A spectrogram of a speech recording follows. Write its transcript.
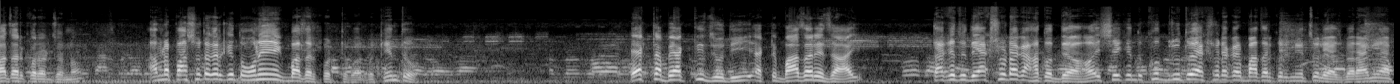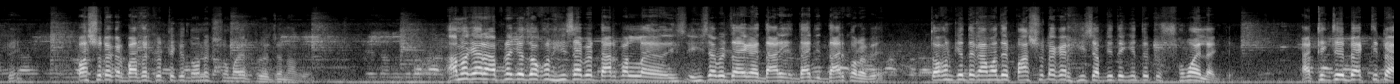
বাজার করার জন্য, আমরা পাঁচশো টাকার কিন্তু অনেক বাজার করতে পারব। কিন্তু একটা ব্যক্তি যদি একটা বাজারে যায়, তাকে যদি একশো টাকা হাতত দেওয়া হয়, সে কিন্তু খুব দ্রুত একশো টাকার বাজার করে নিয়ে চলে আসবে। আর আমি আপনি পাঁচশো টাকার বাজার করতে কিন্তু অনেক সময়ের প্রয়োজন হবে। আমাকে আর আপনাকে যখন হিসাবের দাঁড় পাল্লা, হিসাবের জায়গায় দাঁড়িয়ে, দাঁড় করাবে, তখন কিন্তু আমাদের পাঁচশো টাকার হিসাব দিতে কিন্তু একটু সময় লাগবে। আর ঠিক যে ব্যক্তিটা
